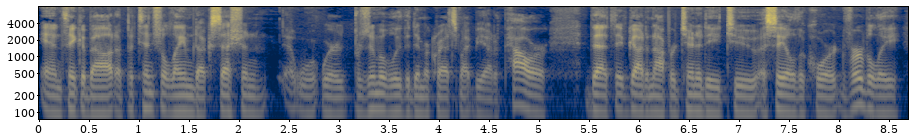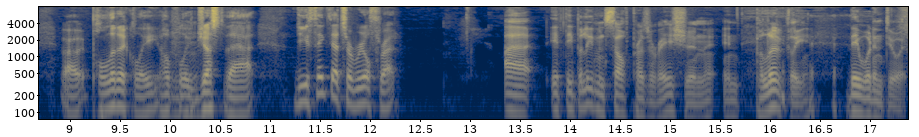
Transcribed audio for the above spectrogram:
and think about a potential lame duck session where presumably the Democrats might be out of power, that they've got an opportunity to assail the court verbally, uh, politically, hopefully mm-hmm. just that. Do you think that's a real threat? Uh, if they believe in self-preservation and politically, they wouldn't do it.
